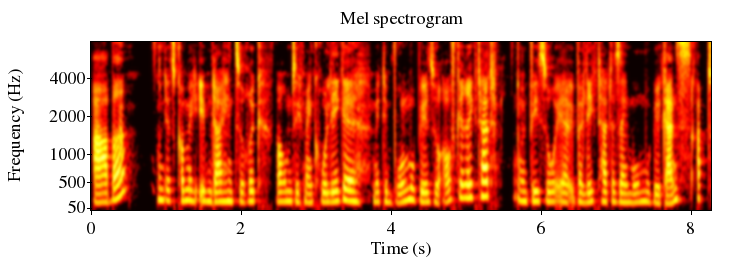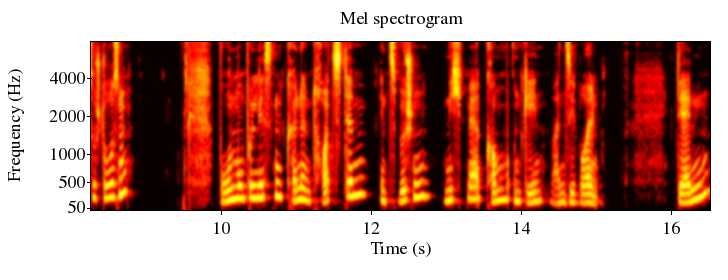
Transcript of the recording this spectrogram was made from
Aber, und jetzt komme ich eben dahin zurück, warum sich mein Kollege mit dem Wohnmobil so aufgeregt hat und wieso er überlegt hatte, sein Wohnmobil ganz abzustoßen. Wohnmobilisten können trotzdem inzwischen nicht mehr kommen und gehen, wann sie wollen. Denn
